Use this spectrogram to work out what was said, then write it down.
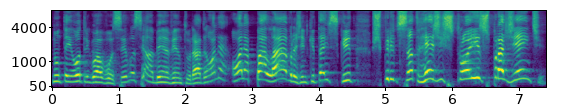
não tem outro igual a você. Você é uma bem-aventurada. Olha, olha a palavra, gente, que está escrito. O Espírito Santo registrou isso para a gente.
